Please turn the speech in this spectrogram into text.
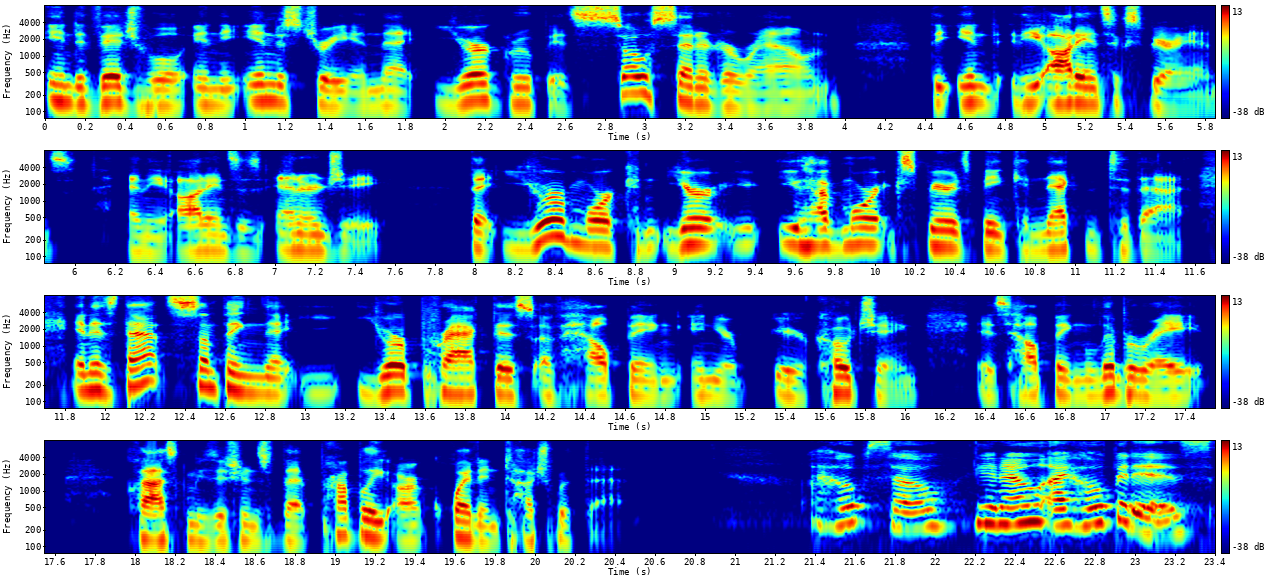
individual in the industry in that your group is so centered around the in, the audience experience and the audience's energy that you're more con- you're you have more experience being connected to that and is that something that y- your practice of helping in your your coaching is helping liberate classical musicians that probably aren't quite in touch with that I hope so. You know, I hope it is.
